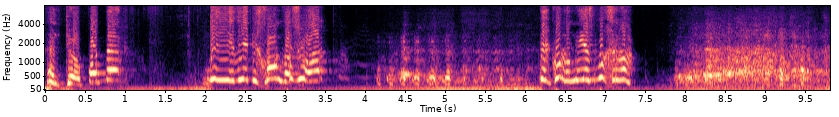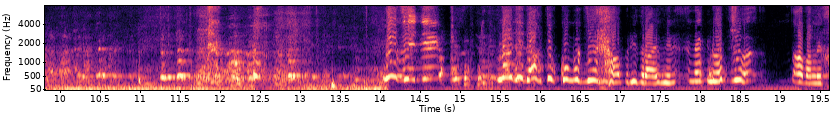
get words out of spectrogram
en toe op Potberg jy weet die grond was so hard. Ek kon hom nie eens begraaf jy weet jy nou die dag toe kom ek weer op die drive en ek loop so daar waar ek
